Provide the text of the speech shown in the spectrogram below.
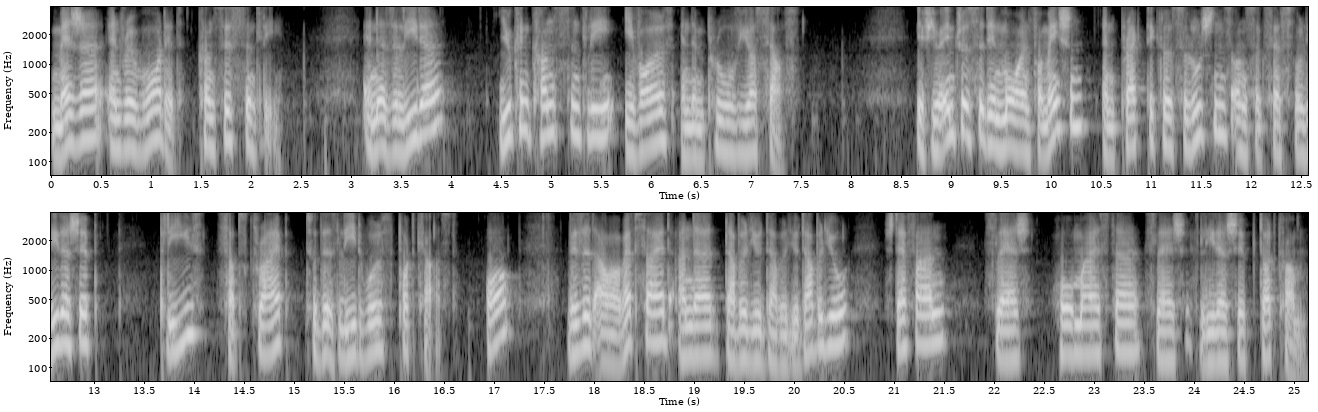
measure and reward it consistently. And as a leader, you can constantly evolve and improve yourself. If you're interested in more information and practical solutions on successful leadership, please subscribe to this Lead Wolf podcast or visit our website under www.stefan slash hohmeister slash leadership.com.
